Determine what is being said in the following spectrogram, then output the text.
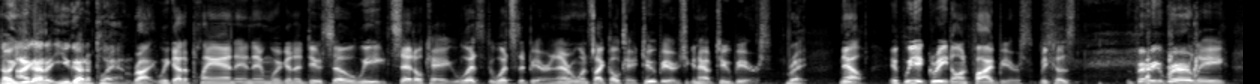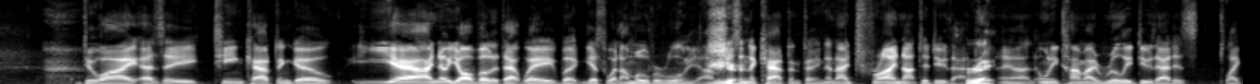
No, you got to you got a plan. Right, we got a plan, and then we're gonna do. So we said, okay, what's what's the beer? And everyone's like, okay, two beers. You can have two beers. Right. Now, if we agreed on five beers, because very rarely do I, as a team captain, go, yeah, I know y'all voted that way, but guess what? I'm overruling you. I'm Sure. using the captain thing, and I try not to do that. Right. And the only time I really do that is like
